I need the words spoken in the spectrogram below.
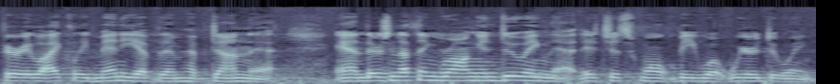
very likely many of them have done that. And there's nothing wrong in doing that. It just won't be what we're doing.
